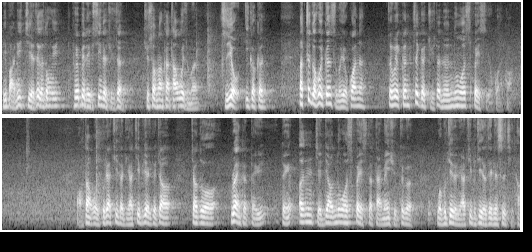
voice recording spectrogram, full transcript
你把你解这个东西会变成一个新的矩阵，去算算看它为什么只有一个根。那这个会跟什么有关呢？这会跟这个矩阵的 null space 有关哈。哦，但我不太记得，你还记不记得一个叫叫做 rank 等于？等于 n 减掉 null space 的 dimension，这个我不记得，你还记不记得这件事情哈？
